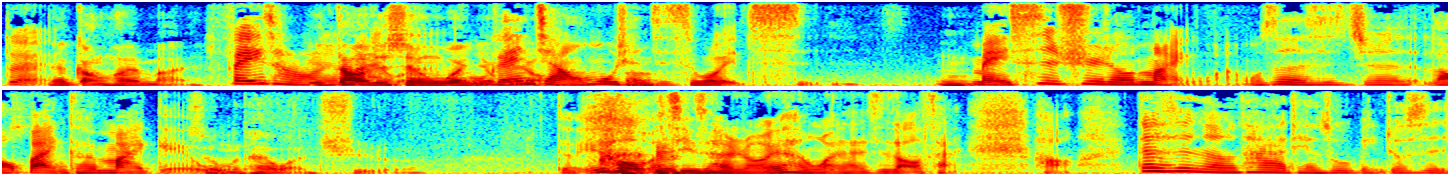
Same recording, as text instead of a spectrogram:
对，你要赶快买。非常容易一到就先问有没有。我跟你讲，我目前嗯。只吃过一次，嗯。每次去都卖完，我真的是就是老板可以卖给我？所以我们。太晚去了。对，因为我们其实很容易很晚才吃早餐。好，但是呢，它的甜酥饼就是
